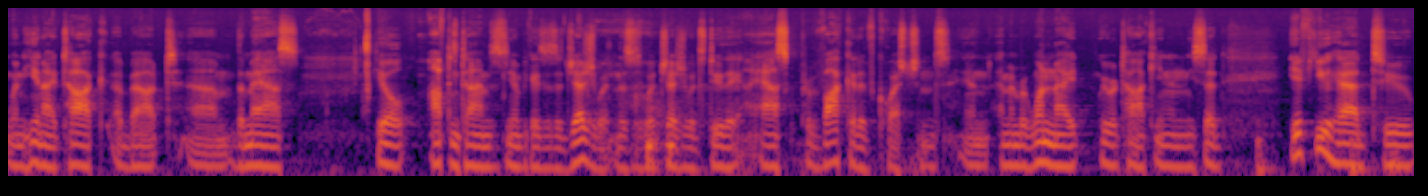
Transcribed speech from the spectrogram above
when he and I talk about um, the Mass, he'll oftentimes, you know, because he's a Jesuit, and this is what Jesuits do, they ask provocative questions. And I remember one night we were talking, and he said, if you had to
